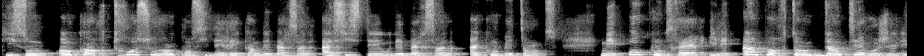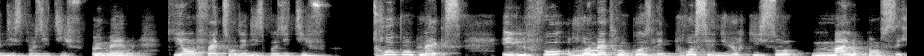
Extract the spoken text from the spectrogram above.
qui sont encore trop souvent considérés comme des personnes assistées ou des personnes incompétentes, mais au contraire, il est important d'interroger les dispositifs eux-mêmes, qui en fait sont des dispositifs trop complexes et il faut remettre en cause les procédures qui sont mal pensées.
